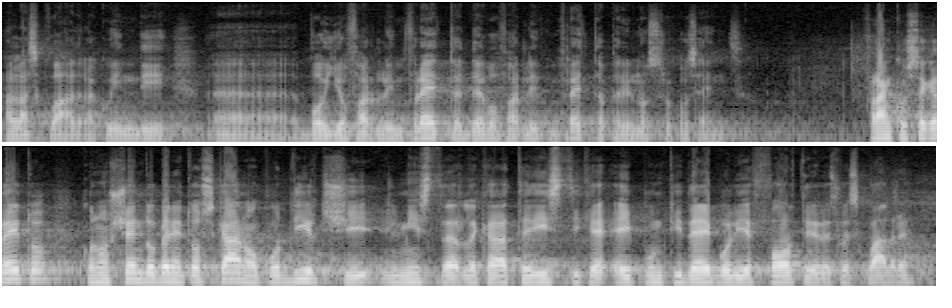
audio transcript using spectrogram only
alla squadra, quindi eh, voglio farlo in fretta e devo farlo in fretta per il nostro Cosenza. Franco Segreto, conoscendo bene Toscano, può dirci il mister le caratteristiche e i punti deboli e forti delle sue squadre?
